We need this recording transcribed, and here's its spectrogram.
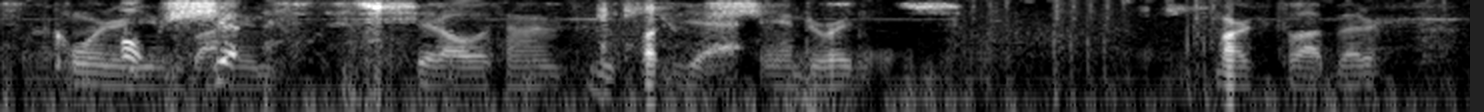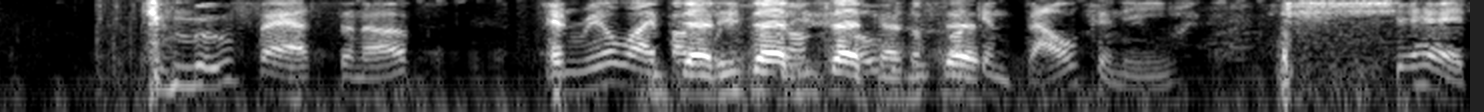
just corner Oh, you and shit. buying shit all the time. Fuck yeah, Android. Market's a lot better. To move fast enough. In real life, He's I dead, would've he's dead, he's dead, over Ken, the dead. fucking balcony. Shit.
